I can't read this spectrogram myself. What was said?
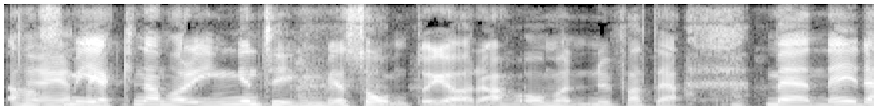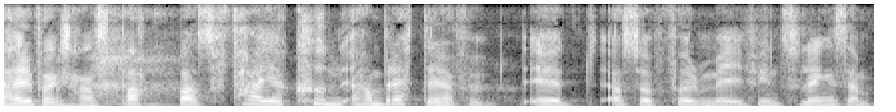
hans Nej, smeknamn har ingenting med sånt att göra. Om man, nu fattar jag. Men nej, det här är faktiskt hans pappas. Fan, jag kunde, han berättade det här för, eh, alltså för mig för inte så länge sedan.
